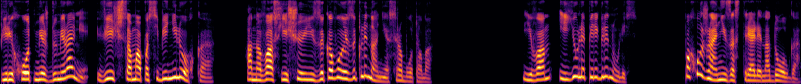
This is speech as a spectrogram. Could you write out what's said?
Переход между мирами — вещь сама по себе нелегкая а на вас еще и языковое заклинание сработало. Иван и Юля переглянулись. Похоже, они застряли надолго.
